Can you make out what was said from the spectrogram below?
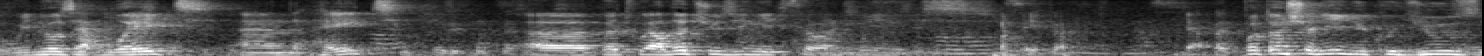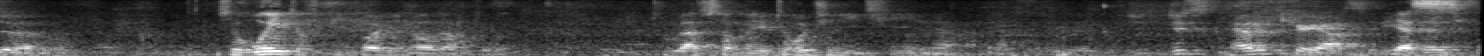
So we know their weight and height, uh, but we are not using it currently in this paper. Yeah, but potentially you could use uh, the weight of people in order to, to have some heterogeneity in uh, Just out of curiosity, Yes. does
